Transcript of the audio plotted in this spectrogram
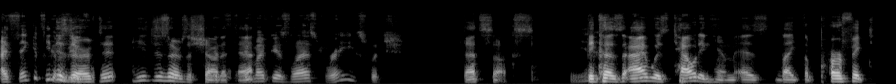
I, I think it's He deserves it. He deserves a shot at that. It might be his last race, which That sucks. yeah. Because I was touting him as like the perfect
